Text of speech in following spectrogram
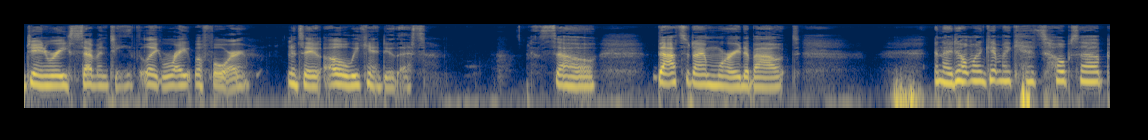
January 17th, like right before, and say, oh, we can't do this. So that's what I'm worried about. And I don't want to get my kids' hopes up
